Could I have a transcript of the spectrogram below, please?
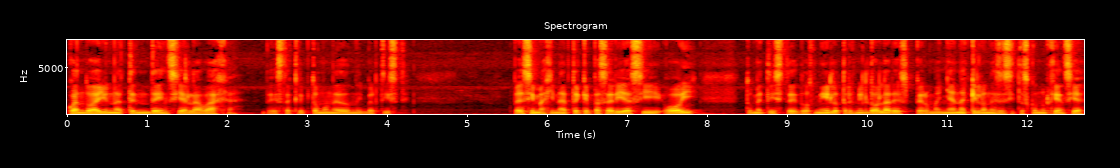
cuando hay una tendencia a la baja de esta criptomoneda donde invertiste. Puedes imaginarte qué pasaría si hoy Tú metiste dos mil o tres mil dólares, pero mañana que lo necesitas con urgencia,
